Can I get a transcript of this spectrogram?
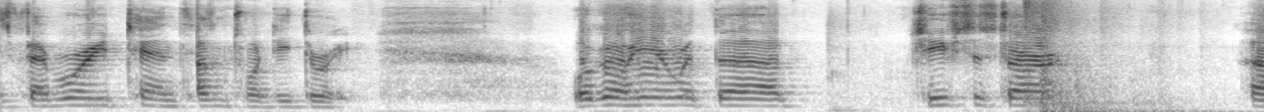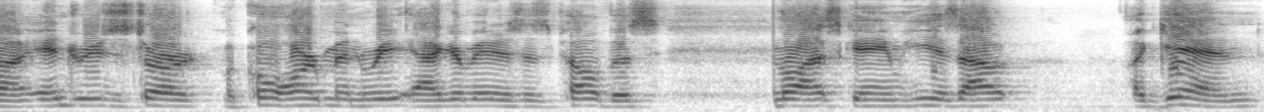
is February 10th, 2023. We'll go here with the Chiefs to start. Uh, injuries to start. Mecole Hardman re aggravated his pelvis in the last game. He is out again.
